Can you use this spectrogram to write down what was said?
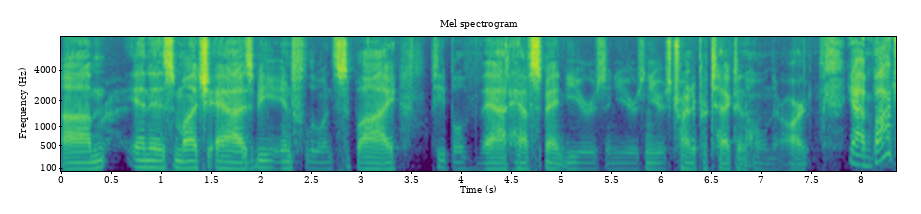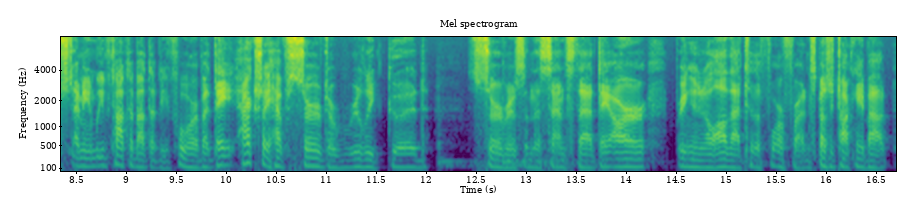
um, in as much as be influenced by people that have spent years and years and years trying to protect and hone their art. Yeah, and botched. I mean, we've talked about that before, but they actually have served a really good service in the sense that they are bringing a lot of that to the forefront, especially talking about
